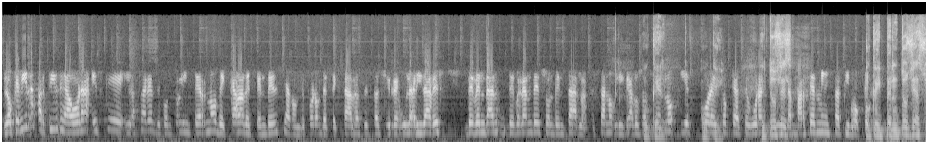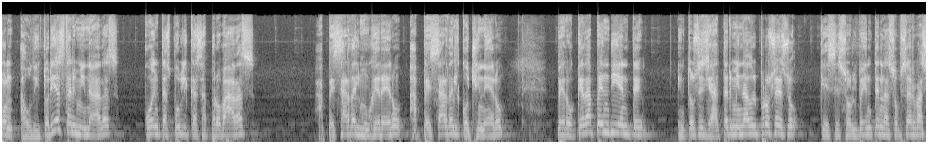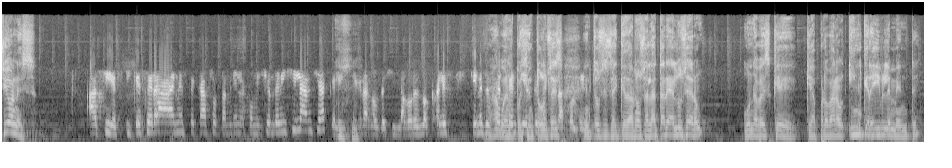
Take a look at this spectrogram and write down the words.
Lo que viene a partir de ahora es que las áreas de control interno de cada dependencia donde fueron detectadas estas irregularidades deberán, deberán de solventarlas, están obligados a hacerlo y es por eso que aseguran que la parte administrativa. Ok, pero entonces ya son auditorías terminadas, cuentas públicas aprobadas, a pesar del mujerero, a pesar del cochinero, pero queda pendiente, entonces ya ha terminado el proceso, que se solventen las observaciones. Así es, y que será en este caso también la comisión de vigilancia que le integran los legisladores locales, quienes ah, estén bueno, pues entonces, entonces hay que darnos a la tarea, Lucero, una vez que, que aprobaron increíblemente,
